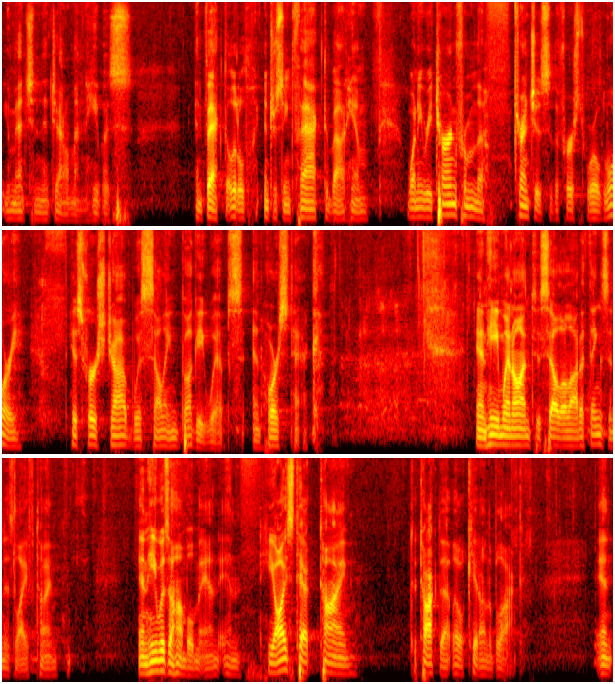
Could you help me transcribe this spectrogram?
You mentioned the gentleman. He was, in fact, a little interesting fact about him. When he returned from the trenches of the First World War, he, his first job was selling buggy whips and horse tack. and he went on to sell a lot of things in his lifetime. And he was a humble man, and he always took time to talk to that little kid on the block. And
